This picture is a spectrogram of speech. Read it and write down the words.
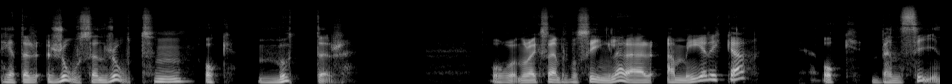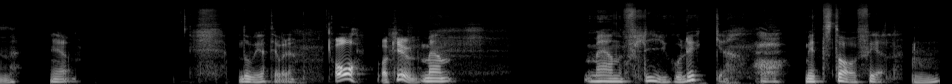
heter Rosenrot Mm. och Mutter. Och några exempel på singlar är Amerika och Bensin. Ja. Då vet jag vad det är. Åh, vad kul! Men, men flygolycka med ett stavfel. Mm.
